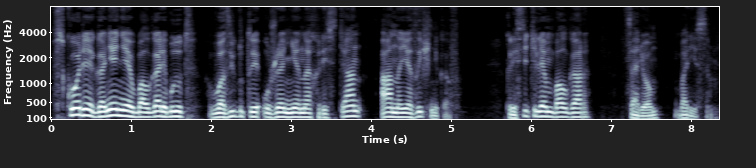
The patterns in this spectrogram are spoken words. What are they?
Вскоре гонения в Болгарии будут воздвигнуты уже не на христиан, а на язычников, крестителем болгар, царем Борисом.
